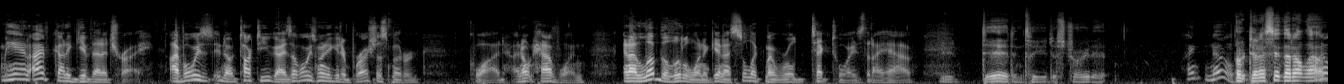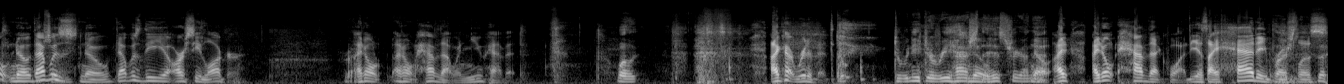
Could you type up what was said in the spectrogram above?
man, I've got to give that a try. I've always, you know, talked to you guys. I've always wanted to get a brushless motor quad. I don't have one, and I love the little one. Again, I still like my World Tech toys that I have. You did until you destroyed it. I no, Oh, did I say that out loud? no, no. That was no, that was the uh, RC Logger. I don't, I don't have that one. You have it. Well, I got rid of it. do we need to rehash the history on no, that? No, I, I don't have that quad. Yes, I had a brushless.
